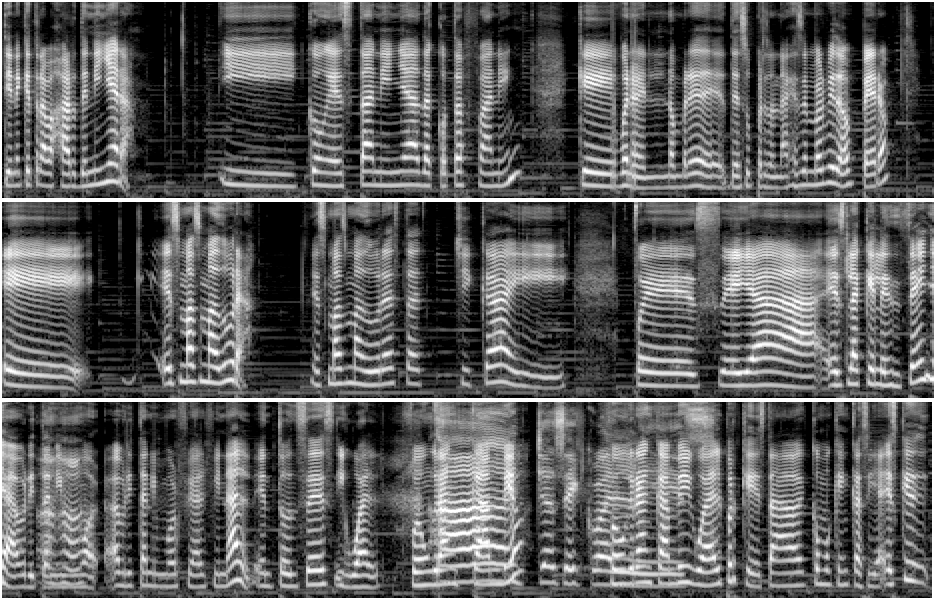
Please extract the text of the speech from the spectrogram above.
tiene que trabajar de niñera. Y con esta niña Dakota Fanning, que, bueno, el nombre de, su personaje se me olvidó, pero eh, es más madura. Es más madura esta chica y pues ella es la que le enseña a Brittany, a Brittany Murphy al final. Entonces, igual, fue un gran ah, cambio. Ya sé cuál. Fue un gran cambio igual porque está como que en casilla. Es que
